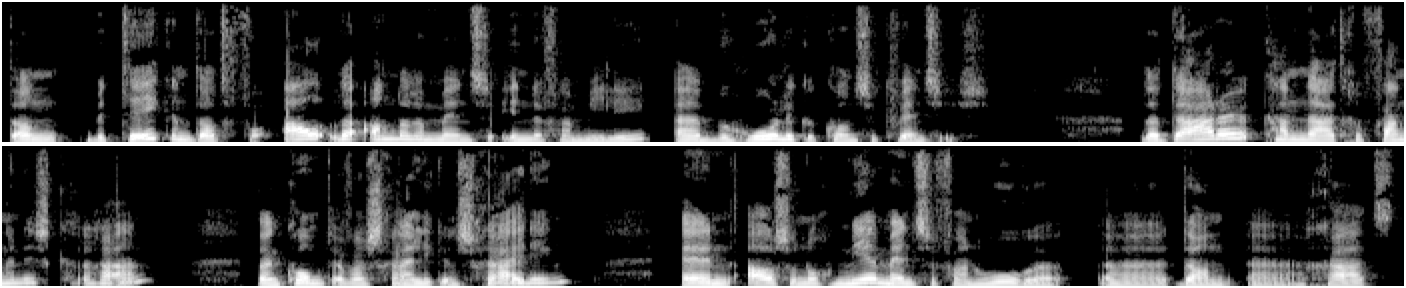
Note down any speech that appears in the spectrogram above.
dan betekent dat voor al de andere mensen in de familie uh, behoorlijke consequenties. De dader kan naar het gevangenis gaan, dan komt er waarschijnlijk een scheiding. En als er nog meer mensen van horen, uh, dan uh, gaat,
